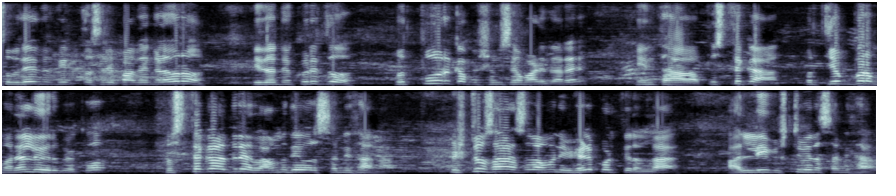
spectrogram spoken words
ಸುಭದೇಂದ್ರ ತೀರ್ಥ ಶ್ರೀಪಾದಂಗಳವರು ಇದನ್ನು ಕುರಿತು ಉತ್ಪೂರ್ವಕ ಪ್ರಶಂಸೆ ಮಾಡಿದ್ದಾರೆ. ಇಂತಹ ಪುಸ್ತಕ ಪ್ರತಿಯೊಬ್ಬರ ಮನೆಯಲ್ಲೂ ಇರಬೇಕು. ಪುಸ್ತಕ ಅಂದ್ರೆ ರಾಮದೇವರ ಸನ್ನಿಧಾನ. ವಿಷ್ಣು ಸಹಸ್ರನಾಮ ನೀವು ಹೇಳ್ಕೊಳ್ತೀರಲ್ಲ, ಅಲ್ಲಿ ವಿಷ್ಣುವಿನ ಸನ್ನಿಧಾನ.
